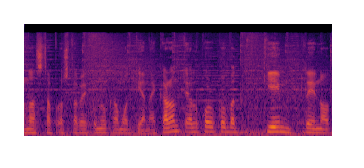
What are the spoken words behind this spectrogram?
অনাস্থা প্ৰস্তাৱে কোনো কামত দিয়া নাই কাৰণ তেওঁলোকৰ ক'ৰবাত গেম প্লেনত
